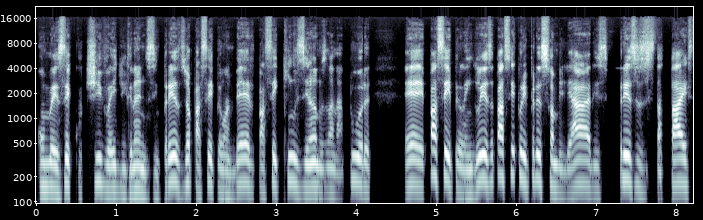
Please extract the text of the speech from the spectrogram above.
como executivo aí de grandes empresas, já passei pela Ambev, passei 15 anos na Natura, é, passei pela inglesa, passei por empresas familiares, empresas estatais,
